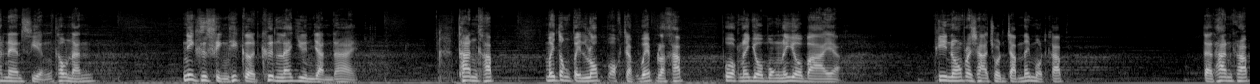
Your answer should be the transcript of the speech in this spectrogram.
คะแนนเสียงเท่านั้น นี่คือสิ่งที่เกิดขึ้นและยืนยันได้ ท่านครับไม่ต้องไปลบออกจากเว็บแล้วครับ พวกนโยบงนโยบายอะพี่น้องประชาชนจำได้หมดครับ แต่ท่านครับ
